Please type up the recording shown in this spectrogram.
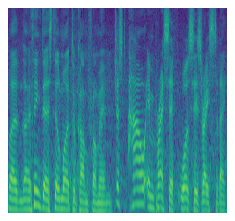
but I think there's still more to come from him. Just how impressive was his race today?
